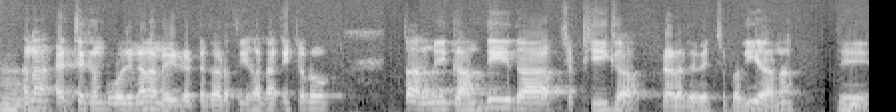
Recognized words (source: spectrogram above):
ਹਨਾ? ਇੱਥੇ ਕੰਪੋਜ਼ ਕਹਿੰਦਾ ਮੇਰੀ ਟਿਕਟ ਕੱਟਤੀ ਹਾਲਾਂਕਿ ਚਲੋ ਧਰਮੀ ਗਾਂਧੀ ਦਾ ਠੀਕ ਆ ਗੱਲ ਦੇ ਵਿੱਚ ਵਧੀਆ ਨਾ ਤੇ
